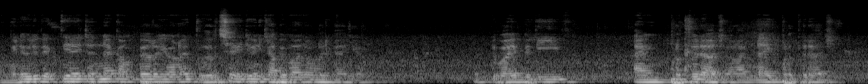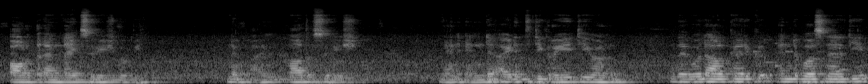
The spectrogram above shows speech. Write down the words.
അങ്ങനെ ഒരു വ്യക്തിയായിട്ട് എന്നെ കമ്പയർ ചെയ്യുകയാണെങ്കിൽ തീർച്ചയായിട്ടും എനിക്ക് അഭിമാനമുള്ളൊരു കാര്യമാണ്. Do I believe I am Prithviraj I like Prithviraj or I like Suresh Gopi I am Madhav Suresh ഞാൻ എന്റെ ഐഡന്റിറ്റി ക്രിയേറ്റ് ചെയ്യുവാണ്. അതേപോലെ ആൾക്കാർക്ക് എന്റെ പേഴ്സണാലിറ്റിയും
